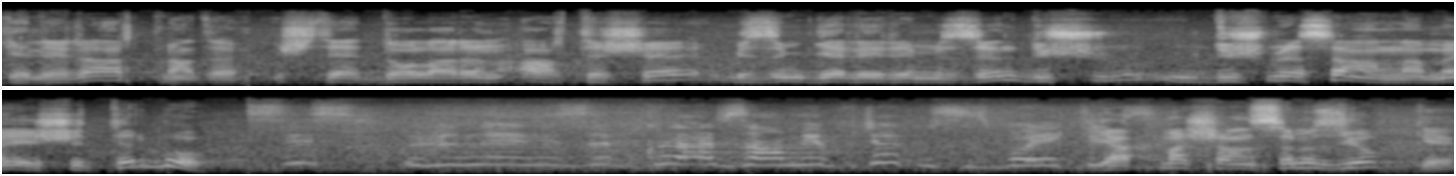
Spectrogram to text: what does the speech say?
Geliri artmadı. İşte doların artışı bizim gelirimizin düş- düşmesi anlamı eşittir bu. Siz ürünlerinize bu kadar zam yapacak mısınız? Bu elektrik Yapma şansımız yok ki.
